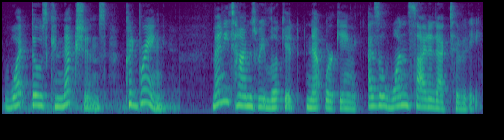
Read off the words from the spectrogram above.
what those connections could bring. Many times we look at networking as a one sided activity.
